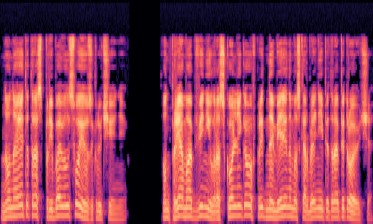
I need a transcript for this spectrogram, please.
но на этот раз прибавил и свое заключение. Он прямо обвинил Раскольникова в преднамеренном оскорблении Петра Петровича,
